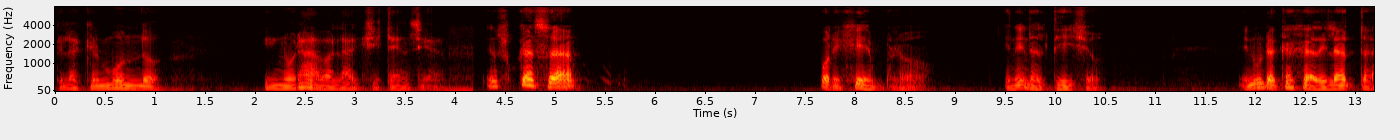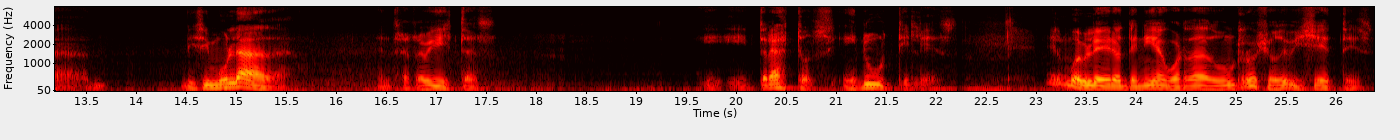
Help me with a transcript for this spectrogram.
de las que el mundo ignoraba la existencia. En su casa, por ejemplo, en el altillo, en una caja de lata disimulada entre revistas y, y, trastos inútiles, el mueblero tenía guardado un rollo de billetes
